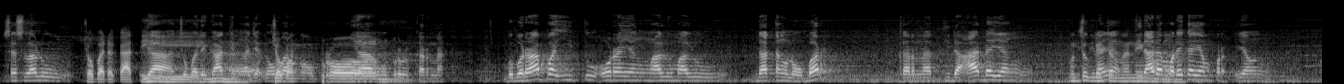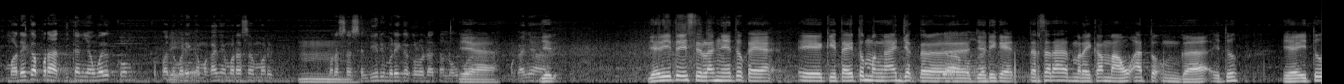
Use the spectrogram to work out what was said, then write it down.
saya selalu Coba dekati. ya coba dekati mengajak nobar. Coba ngobrol. Ya ngobrol karena beberapa itu orang yang malu-malu datang nobar karena tidak ada yang Untuk ditemani tidak ada mereka yang per- yang mereka perhatikan yang welcome kepada mereka makanya merasa mereka Hmm. merasa sendiri mereka kalau datang nobar. Iya. Makanya Jadi jadi itu istilahnya itu kayak eh, kita itu mengajak tuh. jadi kayak terserah mereka mau atau enggak itu ya itu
